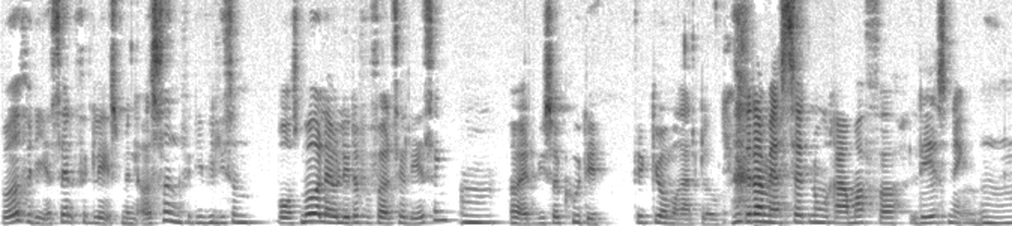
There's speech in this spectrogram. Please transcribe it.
Både fordi jeg selv fik læst, men også sådan, fordi vi ligesom, vores mål er jo lidt at få folk til at læse, ikke? Mm. Og at vi så kunne det. Det gjorde mig ret glad. Det der med at sætte nogle rammer for læsningen, Mm.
